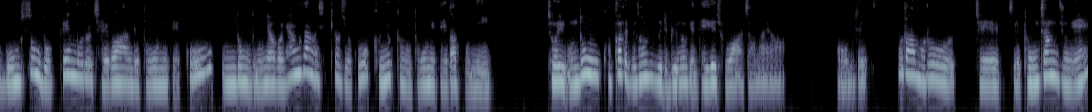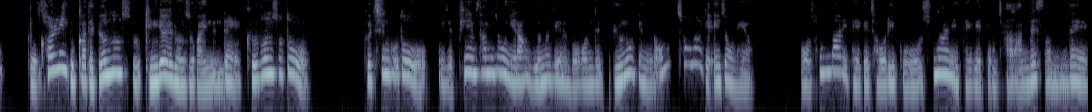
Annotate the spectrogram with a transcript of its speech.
몸속 노폐물을 제거하는 데 도움이 되고 운동 능력을 향상을 시켜주고 근육통에 도움이 되다 보니 저희 운동 국가대표 선수들이 뮤노겐 되게 좋아하잖아요. 어, 이제 후담으로 제, 제 동창 중에 그 컬링 국가대표 선수 김경희 선수가 있는데 그 선수도 그 친구도 이제 PM3종이랑 뮤노겐을 먹었는데 뮤노겐을 엄청나게 애정해요. 어, 손발이 되게 저리고 순환이 되게 좀 잘 안 됐었는데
